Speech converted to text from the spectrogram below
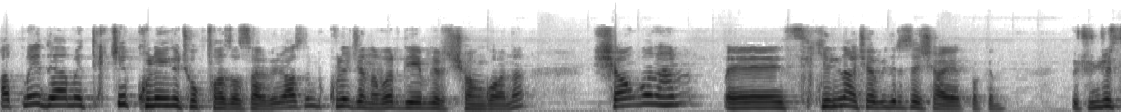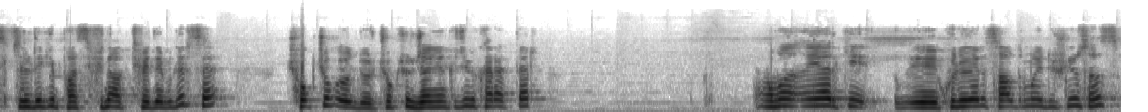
Atmaya devam ettikçe kuleye de çok fazla hasar veriyor. Aslında bir kule canavarı diyebiliriz Shanguan'a. Shanguan hem e, skillini açabilirse şayet bakın. Üçüncü skilldeki pasifini aktif edebilirse çok çok öldürür. Çok çok can yakıcı bir karakter. Ama eğer ki e, kuleleri saldırmayı düşünüyorsanız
